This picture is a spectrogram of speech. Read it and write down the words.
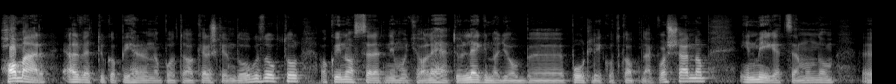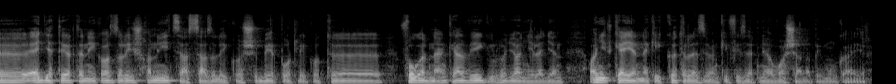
ha már elvettük a pihenőnapot a kereskedelmi dolgozóktól, akkor én azt szeretném, hogyha a lehető legnagyobb pótlékot kapnák vasárnap. Én még egyszer mondom, egyetértenék azzal is, ha 400%-os bérpótlékot fogadnánk el végül, hogy annyi legyen, annyit kelljen nekik kötelezően kifizetni a vasárnapi munkáért.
